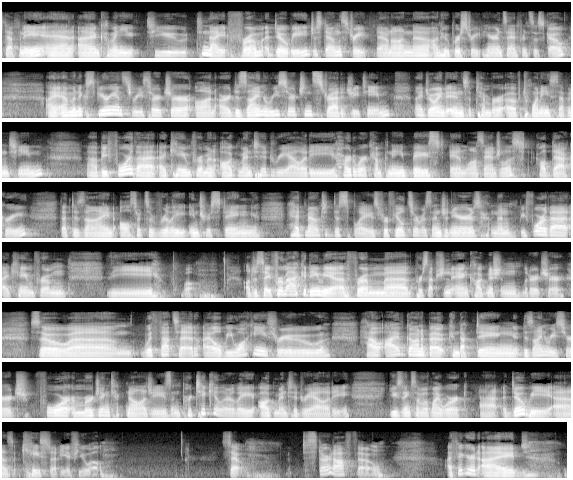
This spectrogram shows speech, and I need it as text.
Stephanie, and I'm coming to you tonight from Adobe, just down the street, down on, uh, on Hooper Street here in San Francisco. I am an experienced researcher on our design research and strategy team. I joined in September of 2017. Uh, before that, I came from an augmented reality hardware company based in Los Angeles called DAQRI that designed all sorts of really interesting head-mounted displays for field service engineers. And then before that, I came from the, well, I'll just say from academia, from uh, perception and cognition literature. So um, with that said, I'll be walking you through how I've gone about conducting design research for emerging technologies, and particularly augmented reality, using some of my work at Adobe as a case study, if you will. So, to start off though, I figured I'd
